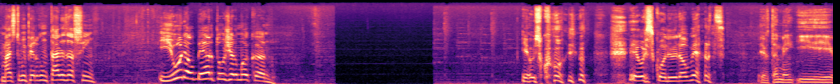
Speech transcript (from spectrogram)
Mas tu me perguntares assim: Yuri Alberto ou Germancano? Eu escolho. Eu escolho o Alberto. Eu também. E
